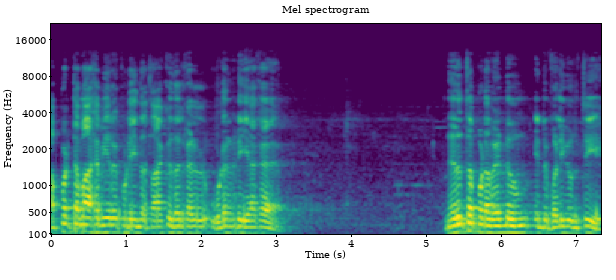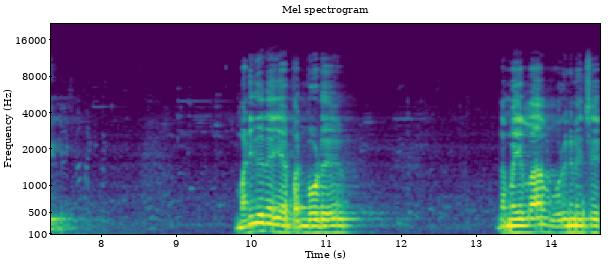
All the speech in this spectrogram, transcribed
அப்பட்டமாக மீறக்கூடிய இந்த தாக்குதல்கள் உடனடியாக நிறுத்தப்பட வேண்டும் என்று வலியுறுத்தி மனிதநேய பண்போடு நம்ம எல்லாம் ஒருங்கிணைச்சு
